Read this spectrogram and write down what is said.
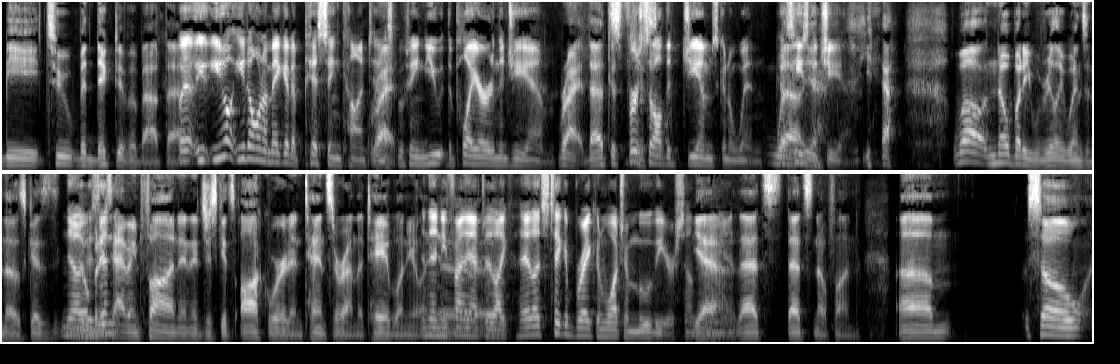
be too vindictive about that. But you, you don't you don't want to make it a pissing contest Right. between you, the player, and the GM. right. That's Because first just- of all, the GM's going to win because well, he's yeah. the GM. Yeah. Well, nobody really wins in those because No, 'cause nobody's then- having fun, and it just gets awkward and tense around the table, and you're like, And then you finally have to "Uh." like, hey, let's take a break and watch a movie or something. yeah, that's that's no fun. Um, so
